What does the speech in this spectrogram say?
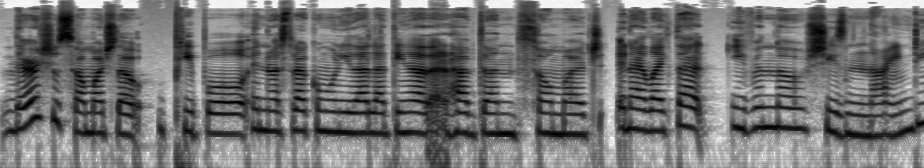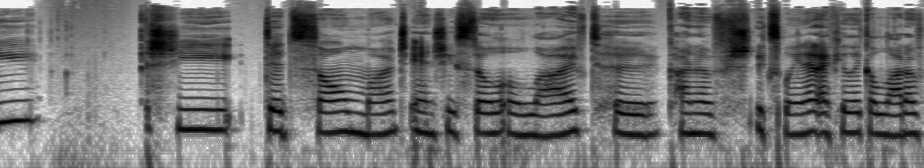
there's just so much that people in nuestra comunidad latina that have done so much and I like that even though she's 90 she did so much and she's still alive to kind of sh- explain it. I feel like a lot of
